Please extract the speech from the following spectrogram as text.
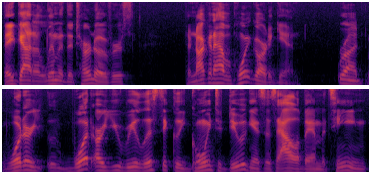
They got to limit the turnovers. They're not going to have a point guard again. Right. What are what are you realistically going to do against this Alabama team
